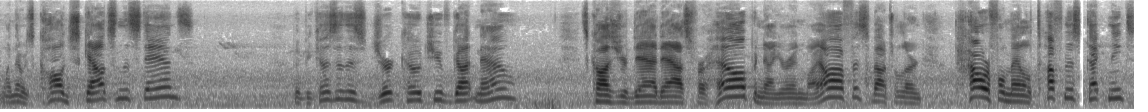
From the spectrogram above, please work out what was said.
when there was college scouts in the stands. But because of this jerk coach you've got now, it's caused your dad to ask for help, and now you're in my office about to learn powerful mental toughness techniques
